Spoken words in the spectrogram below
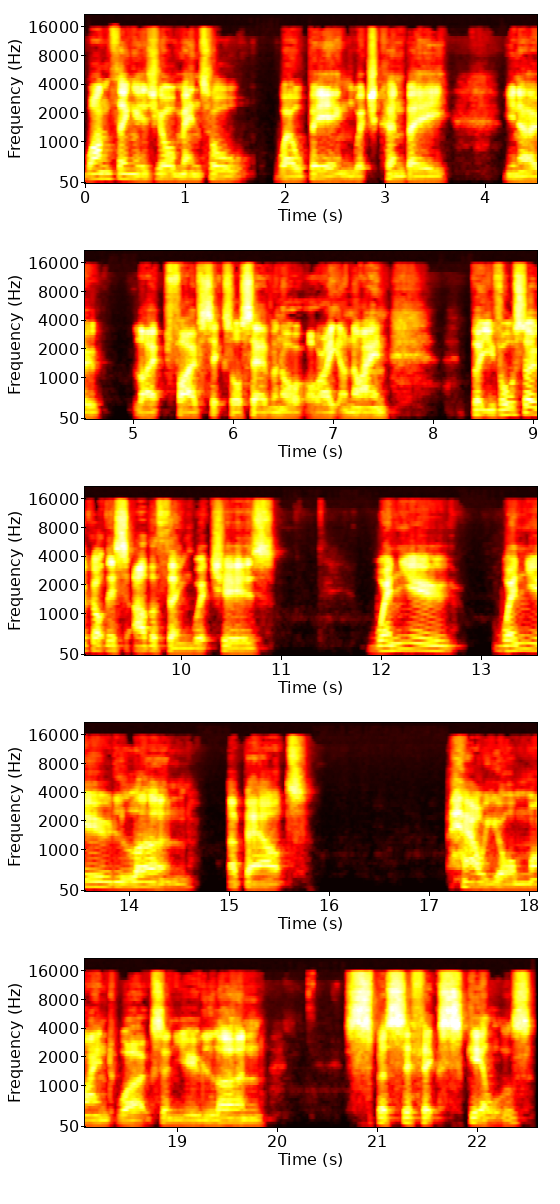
one thing is your mental well-being, which can be, you know, like five, six, or seven, or, or eight or nine. But you've also got this other thing, which is when you when you learn about how your mind works and you learn specific skills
